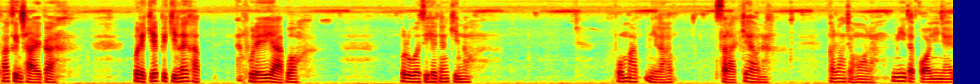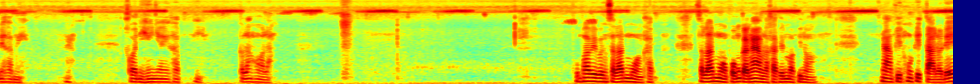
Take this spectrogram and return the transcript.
พักขึ้นชายกะบ่ได้เก็บไปกินเลยครับ ผู้ใดอยากบ่บ่รู้ว่าสิเฮ็ดยังกินเนาะผมมานี่แหละครับ สลัดแก้วนะกำลังจะห่อละมีแต่กอใหญ่ๆด้วยครับนี่กอนี่แห้งใหญ่ครับนี่กำลังห่อละผมพาไปเบิ่งสลัดม่วงครับ สลัดม่วงผมก็งามล้วครับเป็นบอพี่น้องงามพิษหูพิษตาเราเด้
